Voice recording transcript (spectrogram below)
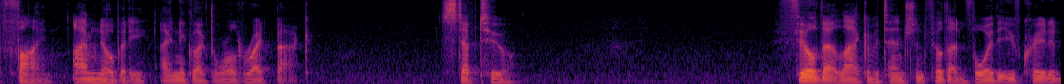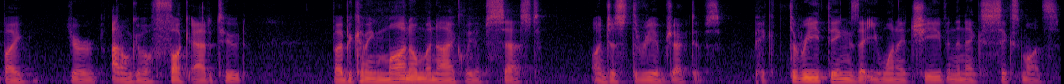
fine. I'm nobody. I neglect the world right back. Step two. Fill that lack of attention, fill that void that you've created by your I don't give a fuck attitude by becoming monomaniacally obsessed on just three objectives. Pick three things that you want to achieve in the next six months.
